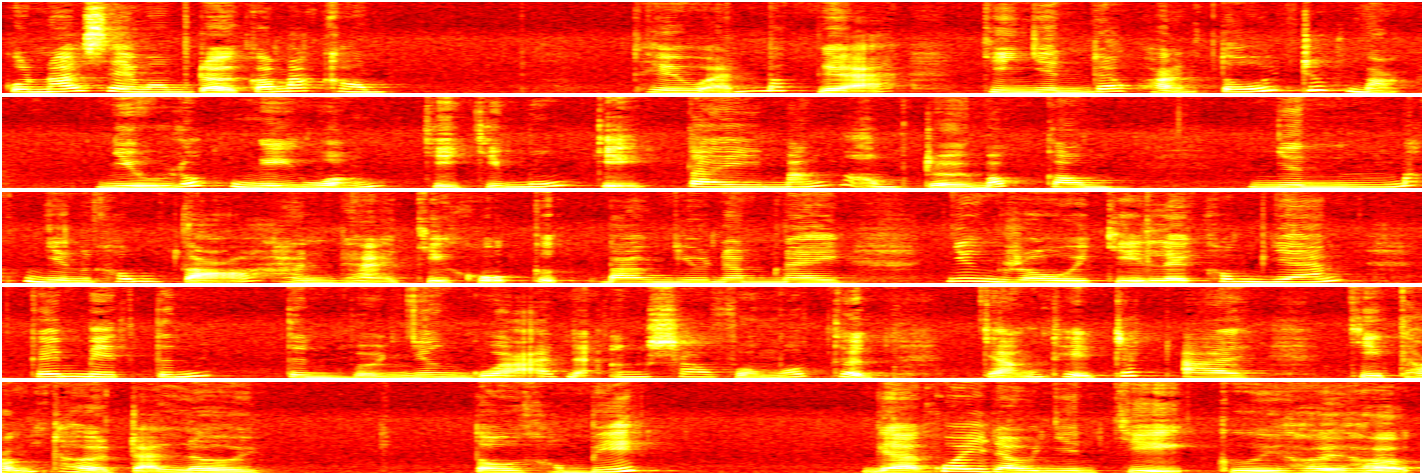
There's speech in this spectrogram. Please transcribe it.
Cô nói xem ông trời có mắt không? Theo ánh mắt gã, chị nhìn ra khoảng tối trước mặt. Nhiều lúc nghĩ quẩn, chị chỉ muốn chỉ tay mắng ông trời bất công. Nhìn mắt nhìn không tỏ hành hạ chị khổ cực bao nhiêu năm nay Nhưng rồi chị lại không dám. Cái mê tín tin vào nhân quả đã ăn sâu vào mốt thịt Chẳng thể trách ai. Chị thẫn thờ trả lời Tôi không biết. Gã quay đầu nhìn chị cười hời hợt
